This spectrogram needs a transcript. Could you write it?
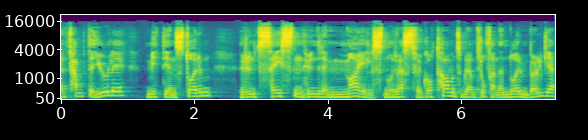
den 5. juli, midt i en storm, rundt 1600 miles nordvest for Godthavn så ble han truffet en enorm bølge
